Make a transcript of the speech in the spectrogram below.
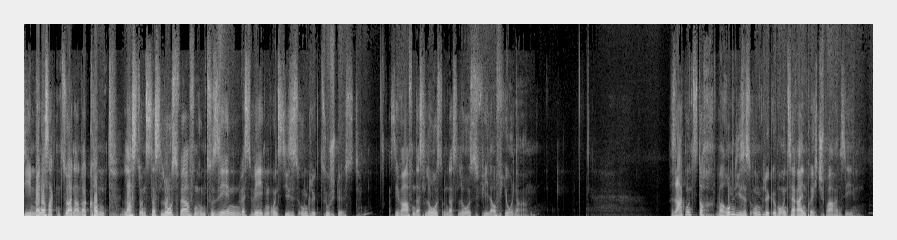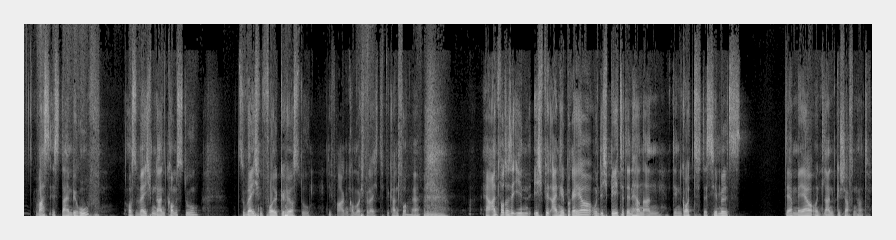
Die Männer sagten zueinander, kommt, lasst uns das loswerfen, um zu sehen, weswegen uns dieses Unglück zustößt. Sie warfen das Los und das Los fiel auf Jona. Sag uns doch, warum dieses Unglück über uns hereinbricht, sprachen sie. Was ist dein Beruf? Aus welchem Land kommst du? Zu welchem Volk gehörst du? Die Fragen kommen euch vielleicht bekannt vor. Ja? Er antwortete ihnen, ich bin ein Hebräer und ich bete den Herrn an, den Gott des Himmels, der Meer und Land geschaffen hat.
